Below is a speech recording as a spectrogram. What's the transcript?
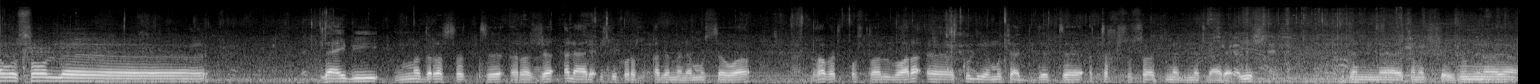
وصول آه، لاعبي مدرسة رجاء العرائش لكرة القدم على مستوى غابة الأسطال وراء آه، كلية متعددة آه، التخصصات مدينة العرائش. آه، كما تشاهدون آه،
